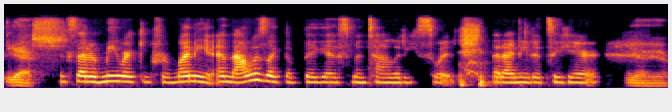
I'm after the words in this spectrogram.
yes. instead of me working for money. And that was like the biggest mentality switch that i needed to hear. Yeah yeah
